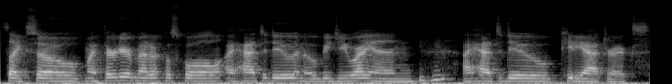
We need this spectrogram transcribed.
It's like, so my third year of medical school, I had to do an OBGYN, mm-hmm. I had to do pediatrics.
